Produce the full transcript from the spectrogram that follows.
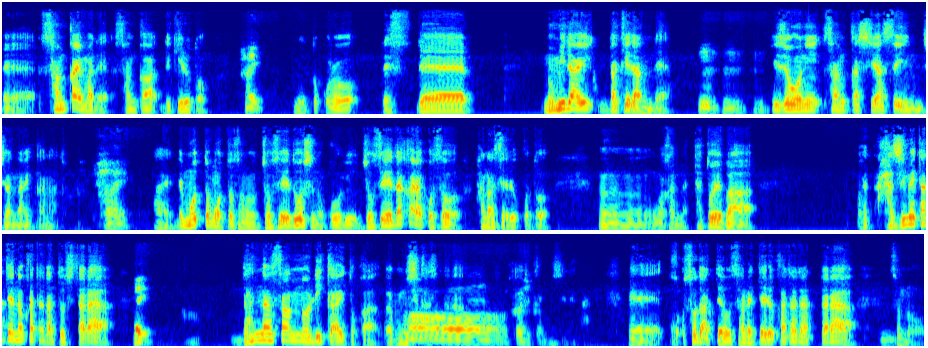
えー3回まで参加できるとはい。いうところです。で、飲み代だけなんで、うん。うん。うん。非常に参加しやすいんじゃないかなと。はい。はい。で、もっともっとその女性同士の交流、女性だからこそ話せること、うーん、わかんない。例えば、始めたての方だとしたら、はい旦那さんの理解とかがもしかしたらああるかもしれない。えー子育てをされてる方だったら、うんその、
